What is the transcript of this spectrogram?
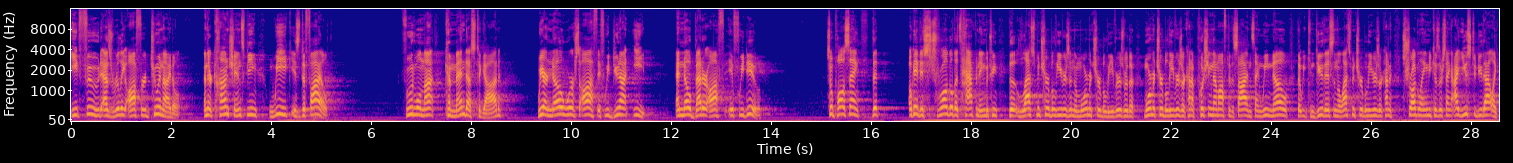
eat food as really offered to an idol, and their conscience, being weak, is defiled. Food will not commend us to God. We are no worse off if we do not eat, and no better off if we do. So Paul's saying that okay, this struggle that's happening between the less mature believers and the more mature believers, where the more mature believers are kind of pushing them off to the side and saying, We know that we can do this, and the less mature believers are kind of struggling because they're saying, I used to do that, like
